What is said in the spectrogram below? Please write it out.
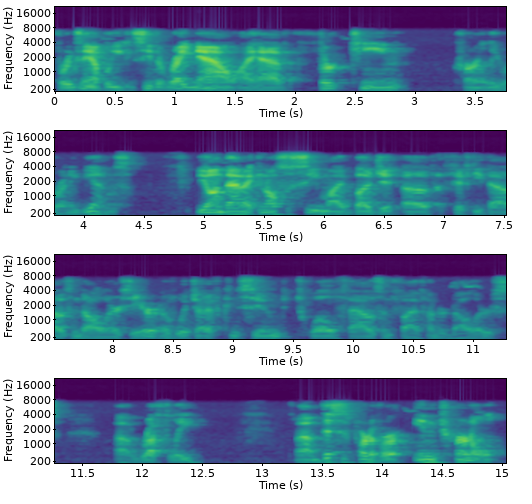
For example, you can see that right now I have 13 currently running VMs. Beyond that, I can also see my budget of $50,000 here, of which I've consumed $12,500 uh, roughly. Um, this is part of our internal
